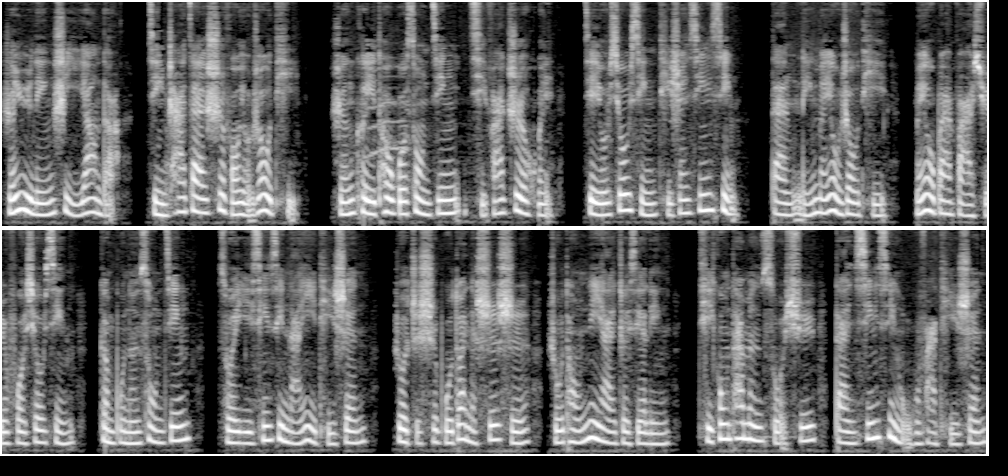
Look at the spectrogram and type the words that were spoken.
人与灵是一样的，仅差在是否有肉体。人可以透过诵经启发智慧，借由修行提升心性。但灵没有肉体，没有办法学佛修行，更不能诵经，所以心性难以提升。若只是不断的施食，如同溺爱这些灵，提供他们所需，但心性无法提升，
